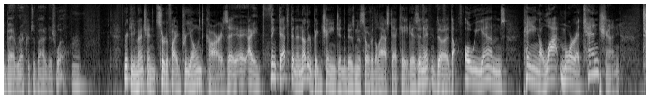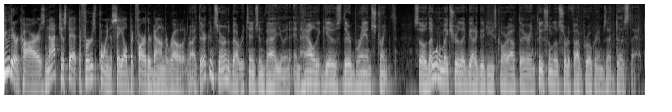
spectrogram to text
bad records about it as well. Right. Ricky, you mentioned certified pre-owned cars. I, I- I think that's been another big change in the business over the last decade, isn't it? The, the OEMs paying a lot more attention to their cars, not just at the first point of sale, but farther down the road. Right. They're concerned about retention value and, and how it gives their brand strength. So they want to make sure they've got a good used car out there, and through some of those certified programs, that does that.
